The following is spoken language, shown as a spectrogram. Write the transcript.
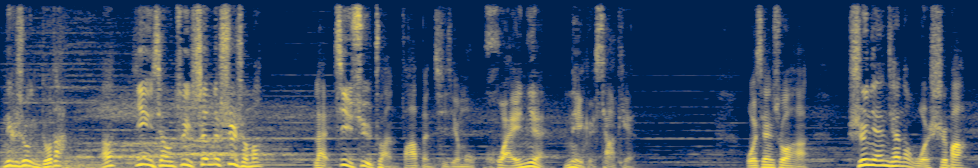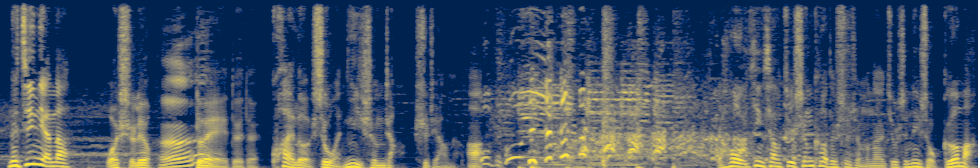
那个时候你多大啊？印象最深的是什么？来，继续转发本期节目，怀念那个夏天。我先说哈，十年前呢，我十八，那今年呢？我十六，对对对，快乐使我逆生长，是这样的啊。然后印象最深刻的是什么呢？就是那首歌嘛，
